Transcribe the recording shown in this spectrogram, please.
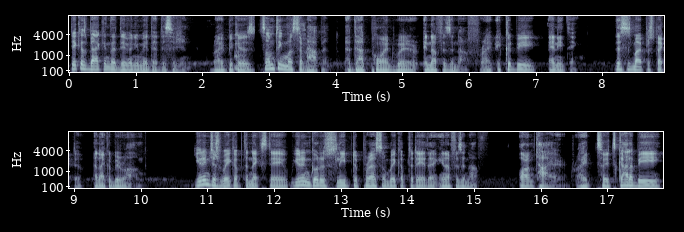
take us back in that day when you made that decision, right? Mm-hmm. Because something must have happened at that point where enough is enough, right? It could be anything. This is my perspective, and I could be wrong. You didn't just wake up the next day, you didn't go to sleep depressed and wake up today that enough is enough, or I'm tired, right? So it's got to be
